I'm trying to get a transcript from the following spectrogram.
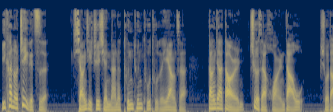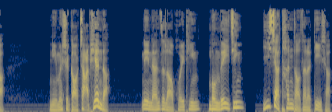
一看到这个字，想起之前男的吞吞吐吐的样子，当家道人这才恍然大悟，说道：“你们是搞诈骗的！”那男子老婆一听，猛地一惊，一下瘫倒在了地上，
